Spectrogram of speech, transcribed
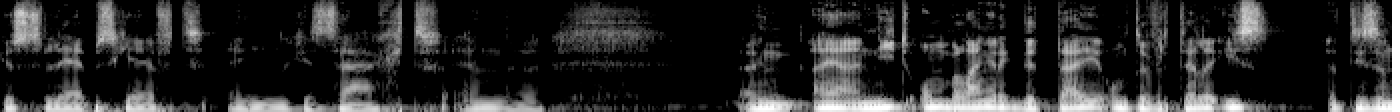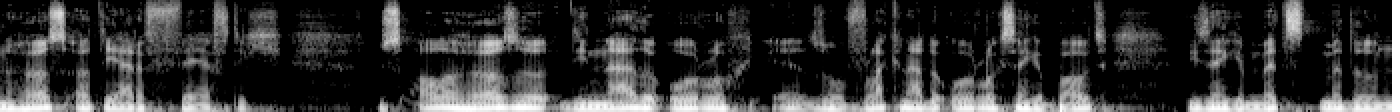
geslijpschijfd en gezaagd. En, uh, en ah ja, een niet onbelangrijk detail om te vertellen is, het is een huis uit de jaren 50. Dus alle huizen die na de oorlog, zo vlak na de oorlog zijn gebouwd, die zijn gemetst met een,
